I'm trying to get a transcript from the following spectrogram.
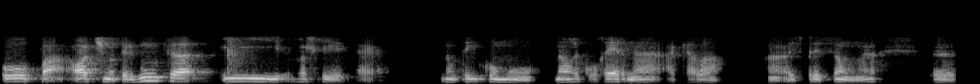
Opa, ótima pergunta, e acho que é, não tem como não recorrer né, àquela expressão, né? É,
